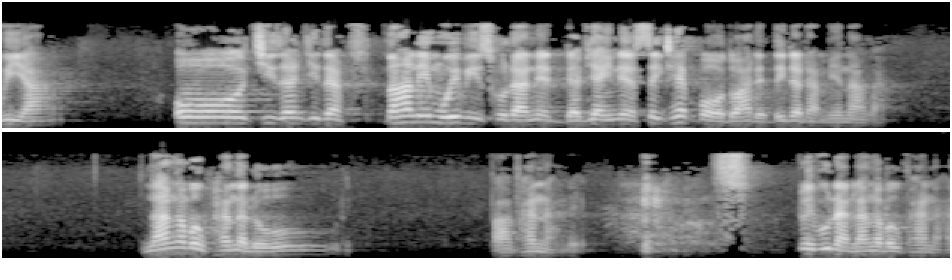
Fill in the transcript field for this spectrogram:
ဝိယအိုးကြည်စမ်းကြည်စမ်းသားလေးမွေးပြီဆိုတာနဲ့တပြိုင်နဲ့စိတ်ထဲပေါ်သွားတယ်သိတ္တထမင်းသားကလမ်းကပုတ်ဖမ်းတယ်လို့ဘာဖမ်းတာလဲတွေ့ဘူးလားလမ်းကပုတ်ဖမ်းတာ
